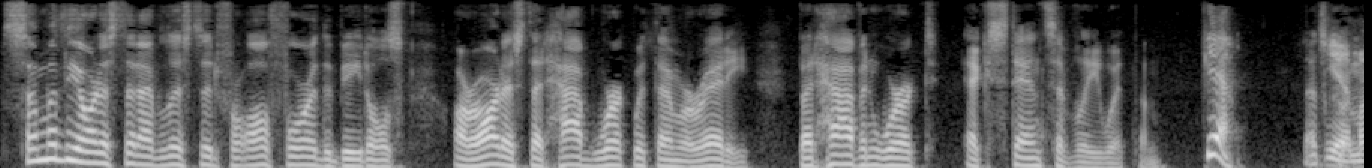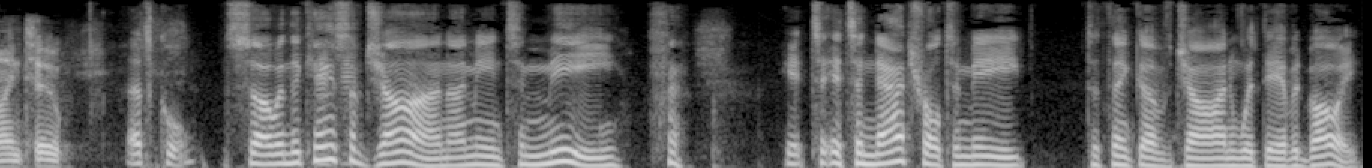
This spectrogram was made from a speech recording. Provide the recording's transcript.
some of the artists that I've listed for all four of the Beatles are artists that have worked with them already, but haven't worked extensively with them. Yeah, that's Yeah, cool. mine too. That's cool. So in the case of John, I mean, to me, it, it's a natural to me to think of John with David Bowie.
